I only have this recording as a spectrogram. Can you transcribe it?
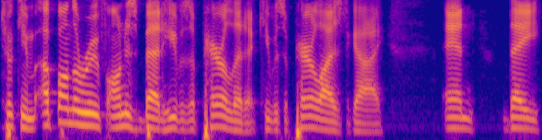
took him up on the roof on his bed. He was a paralytic. He was a paralyzed guy, and they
